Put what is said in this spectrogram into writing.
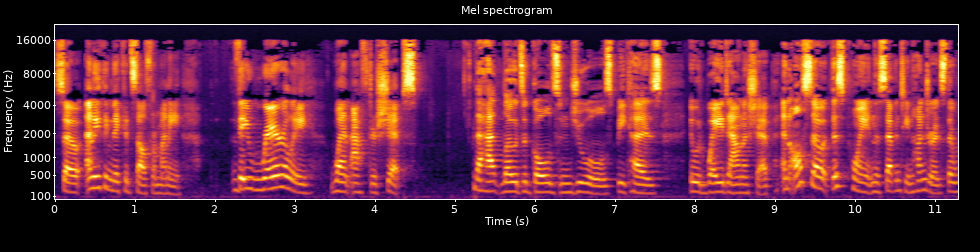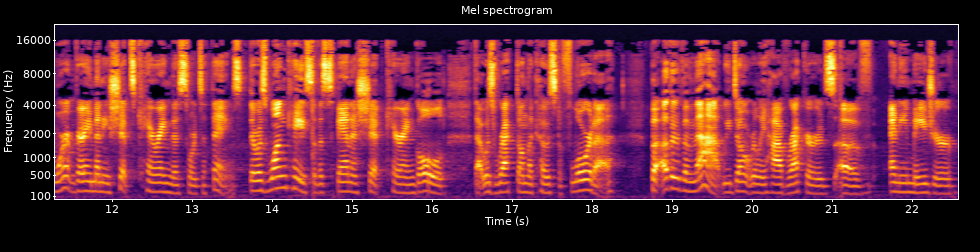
So anything they could sell for money. They rarely went after ships that had loads of golds and jewels because it would weigh down a ship. And also at this point in the 1700s, there weren't very many ships carrying those sorts of things. There was one case of a Spanish ship carrying gold that was wrecked on the coast of Florida. But other than that, we don't really have records of any major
